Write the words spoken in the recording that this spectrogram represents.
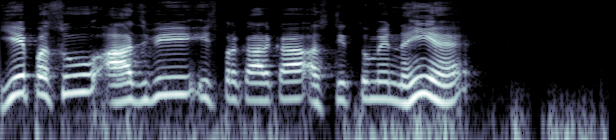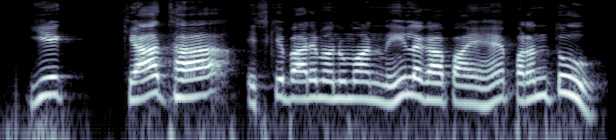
ये पशु आज भी इस प्रकार का अस्तित्व में नहीं है। ये क्या था, इसके बारे में अनुमान नहीं लगा पाए हैं, परंतु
